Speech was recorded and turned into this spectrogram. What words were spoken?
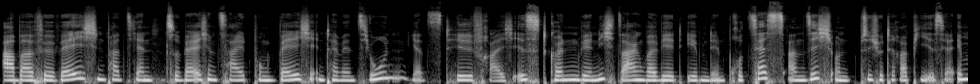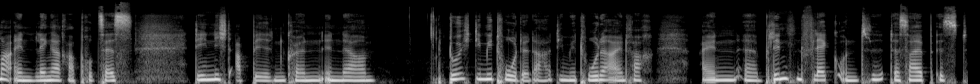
Aber für welchen Patienten zu welchem Zeitpunkt welche Intervention jetzt hilfreich ist, können wir nicht sagen, weil wir eben den Prozess an sich und Psychotherapie ist ja immer ein längerer Prozess, den nicht abbilden können in der durch die Methode. Da hat die Methode einfach einen äh, blinden Fleck und deshalb ist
